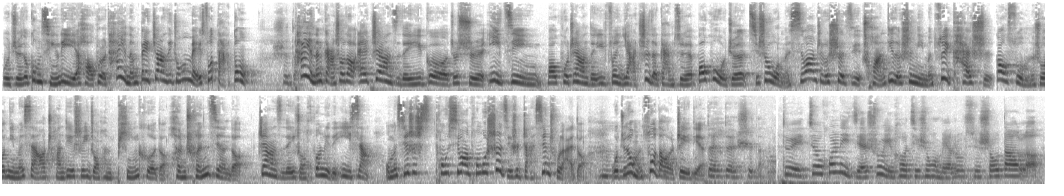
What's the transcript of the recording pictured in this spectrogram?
我觉得共情力也好，或者他也能被这样的一种美所打动，是的，他也能感受到，哎，这样子的一个就是意境，包括这样的一份雅致的感觉，包括我觉得，其实我们希望这个设计传递的是你们最开始告诉我们的，说你们想要传递是一种很平和的、很纯简的这样子的一种婚礼的意象，我们其实是通希望通过设计是展现出来的。我觉得我们做到了这一点。对对是的，对，就婚礼结束以后，其实我们也陆续收到了。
